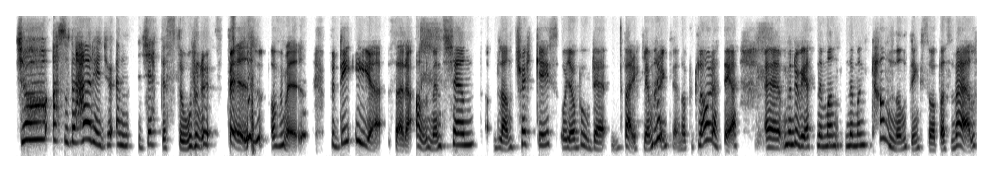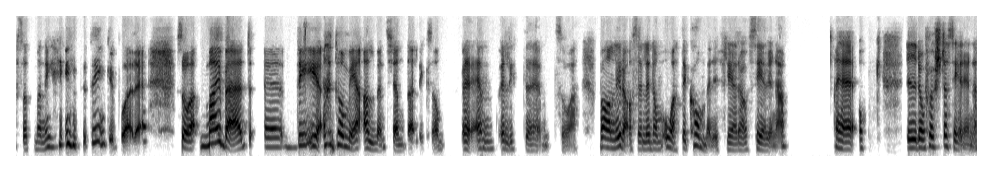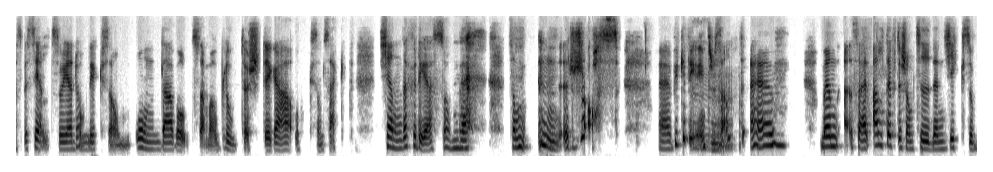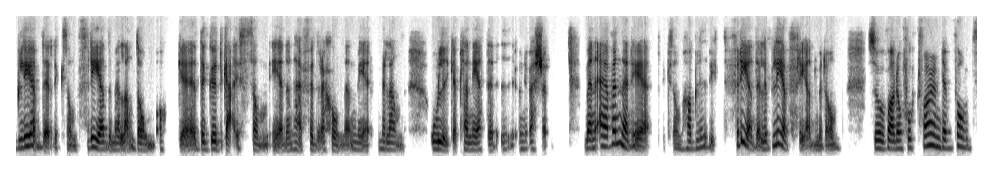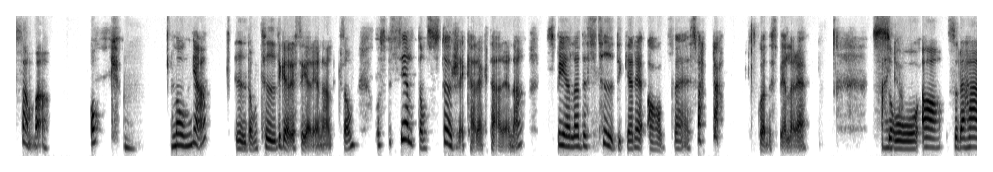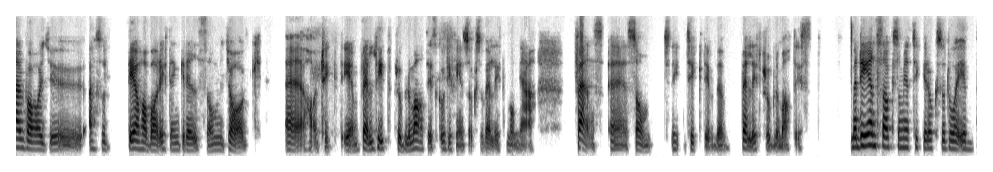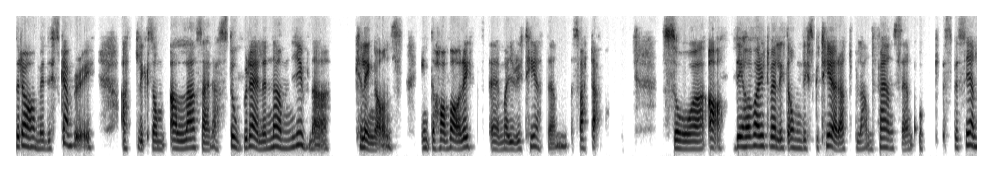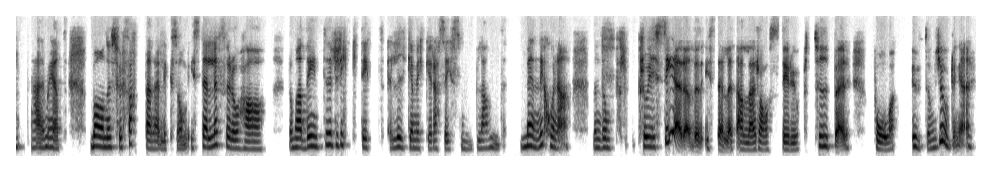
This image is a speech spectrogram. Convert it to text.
Ja, alltså det här är ju en jättestor fail av mig. För det är så här allmänt känt bland trekkies och jag borde verkligen, verkligen ha förklarat det. Eh, men du vet när man, när man kan någonting så pass väl så att man inte tänker på det. Så my bad, eh, det är, de är allmänt kända liksom. Eh, en väldigt så vanlig ras, eller de återkommer i flera av serierna. Eh, och i de första serierna speciellt så är de liksom onda, våldsamma och blodtörstiga och som sagt kända för det som, som ras. Eh, vilket är mm. intressant. Eh, men så här, allt eftersom tiden gick så blev det liksom fred mellan dem och eh, the good guys som är den här federationen med, mellan olika planeter i universum. Men även när det liksom har blivit fred eller blev fred med dem så var de fortfarande våldsamma. Och mm. många i de tidigare serierna, liksom, och speciellt de större karaktärerna, spelades tidigare av eh, svarta skådespelare. Så, ja, så det här var ju, alltså det har varit en grej som jag eh, har tyckt är väldigt problematisk och det finns också väldigt många fans eh, som ty tyckte det var väldigt problematiskt. Men det är en sak som jag tycker också då är bra med Discovery. Att liksom alla så här stora eller namngivna klingons inte har varit eh, majoriteten svarta. Så ja, det har varit väldigt omdiskuterat bland fansen och speciellt det här med att manusförfattarna liksom istället för att ha, de hade inte riktigt lika mycket rasism bland människorna men de projicerade istället alla rasstereotyper på utomjordingar.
